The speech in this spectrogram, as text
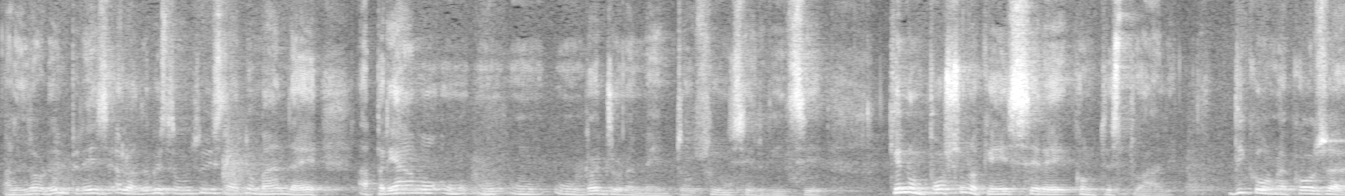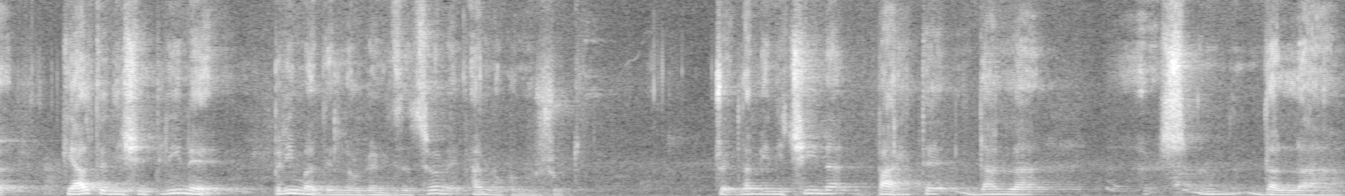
alle loro imprese, allora da questo punto di vista la domanda è apriamo un, un, un ragionamento sui servizi che non possono che essere contestuali. Dico una cosa che altre discipline prima dell'organizzazione hanno conosciuto. Cioè la medicina parte dalla, dalla,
